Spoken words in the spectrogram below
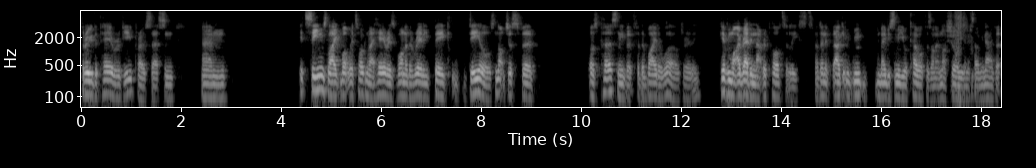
through the peer review process. And um, it seems like what we're talking about here is one of the really big deals, not just for us personally, but for the wider world, really. Given what I read in that report, at least, I don't know. I'll maybe some of you were co-authors on it. I'm not sure you're going to tell me now, but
